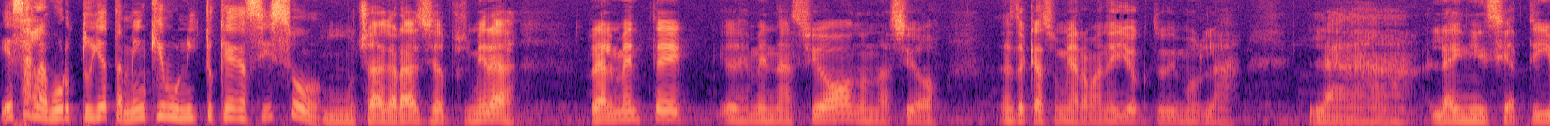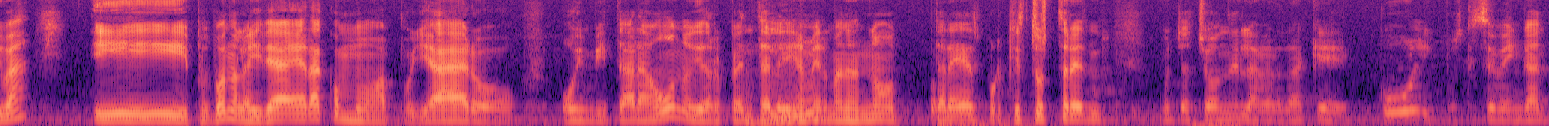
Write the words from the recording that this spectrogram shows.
Esa labor tuya también, qué bonito que hagas eso. Muchas gracias. Pues mira, realmente eh, me nació o no nació. En este caso, mi hermana y yo que tuvimos la, la, la iniciativa. Y pues bueno, la idea era como apoyar o, o invitar a uno. Y de repente le dije a mi hermana, no, tres, porque estos tres muchachones, la verdad que cool. Y pues que se vengan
